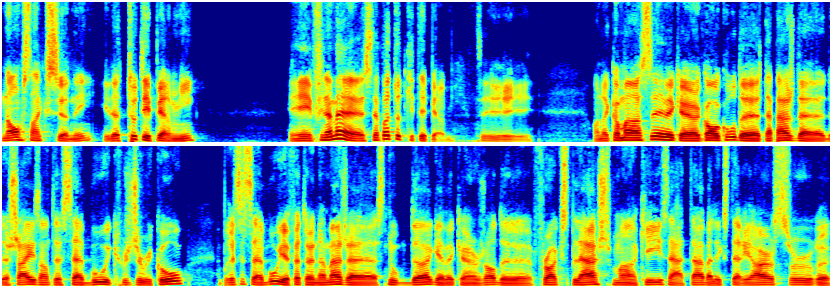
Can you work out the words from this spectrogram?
non sanctionné. Et là, tout est permis. Et finalement, euh, c'était pas tout qui était permis. T'sais, on a commencé avec un concours de tapage de, de chaises entre Sabu et Chris Jericho. Après ça, Sabu, il a fait un hommage à Snoop Dogg avec un genre de frog splash manqué la table à l'extérieur sur, euh,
